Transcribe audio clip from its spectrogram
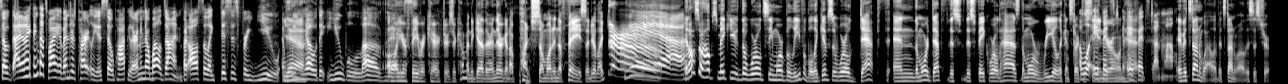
So, and I think that's why Avengers partly is so popular. I mean, they're well done, but also like this is for you, and Yeah. we know that you will love this. All your favorite characters are coming together, and they're gonna punch someone in the face, and you're like, yeah. yeah. It also helps make you the world seem more believable. It gives the world depth, and the more depth this this fake world has, the more real it can start to well, see in your own head. if it's done well. if it's done well, if it's done well, this is true.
